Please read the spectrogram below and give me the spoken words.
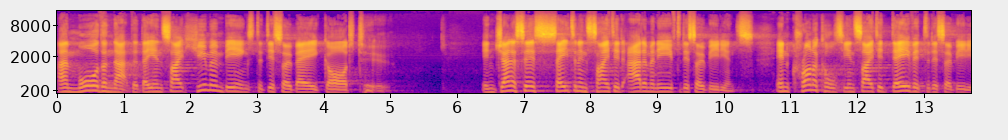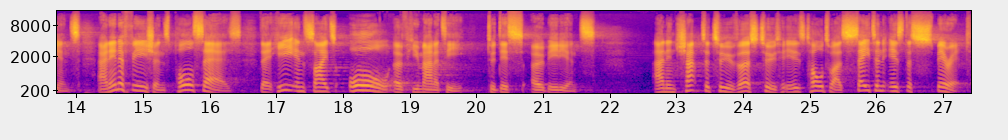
And more than that, that they incite human beings to disobey God too. In Genesis, Satan incited Adam and Eve to disobedience. In Chronicles, he incited David to disobedience. And in Ephesians, Paul says that he incites all of humanity to disobedience. And in chapter 2, verse 2, it is told to us Satan is the spirit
